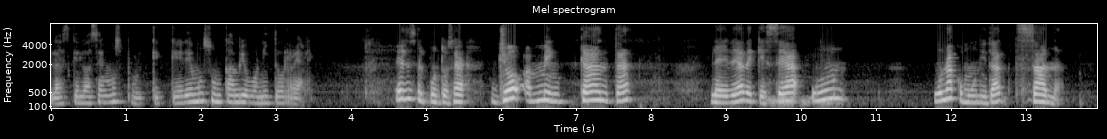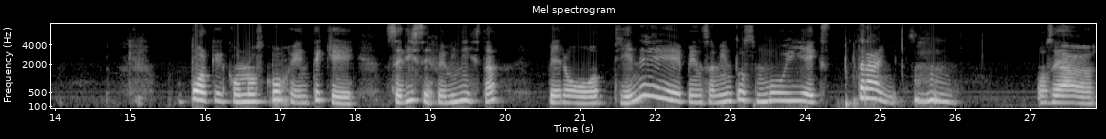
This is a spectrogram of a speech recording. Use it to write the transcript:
las que lo hacemos porque queremos un cambio bonito real. Ese es el punto. O sea, yo a mí me encanta la idea de que sea un una comunidad sana. Porque conozco gente que se dice feminista, pero tiene pensamientos muy extraños. O sea,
